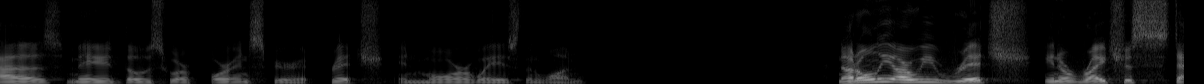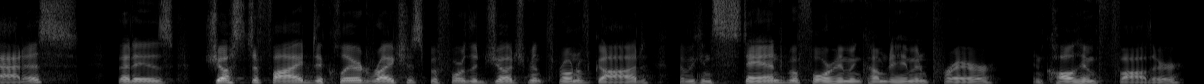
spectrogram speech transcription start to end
has made those who are poor in spirit rich in more ways than one. Not only are we rich in a righteous status, that is, justified, declared righteous before the judgment throne of God, that we can stand before Him and come to Him in prayer and call Him Father,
